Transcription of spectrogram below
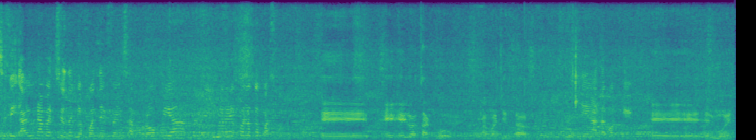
Si hay una versión de que fue en defensa propia? ¿Qué fue lo que pasó? Eh, él, él lo atacó a machetazo. ¿Quién atacó a quién? eh, el muerto.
